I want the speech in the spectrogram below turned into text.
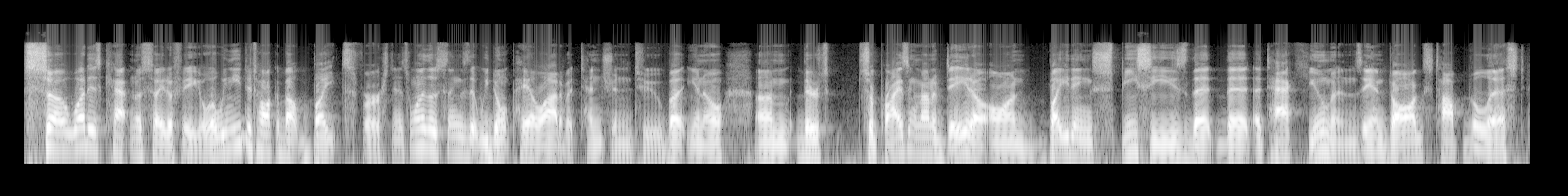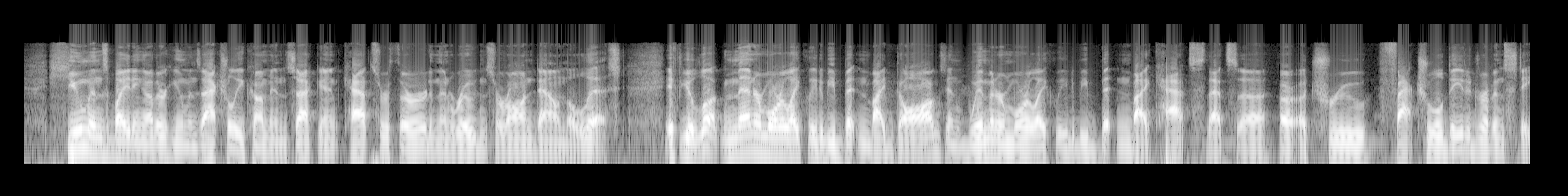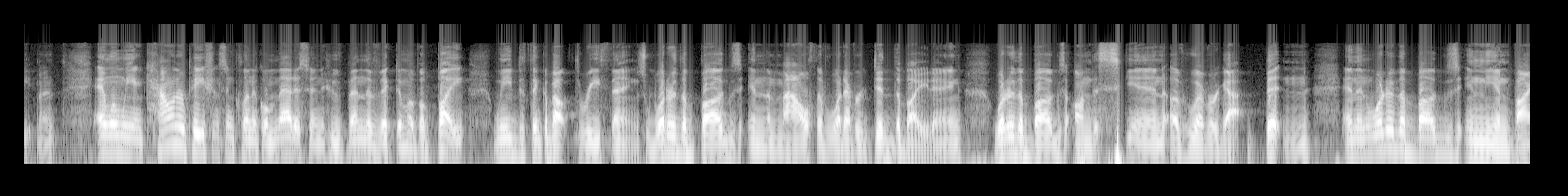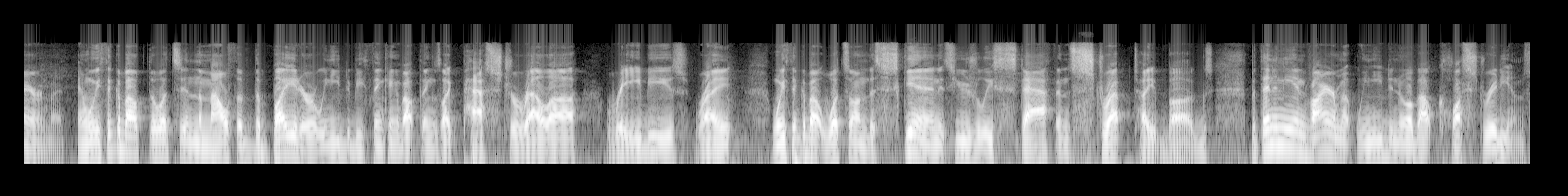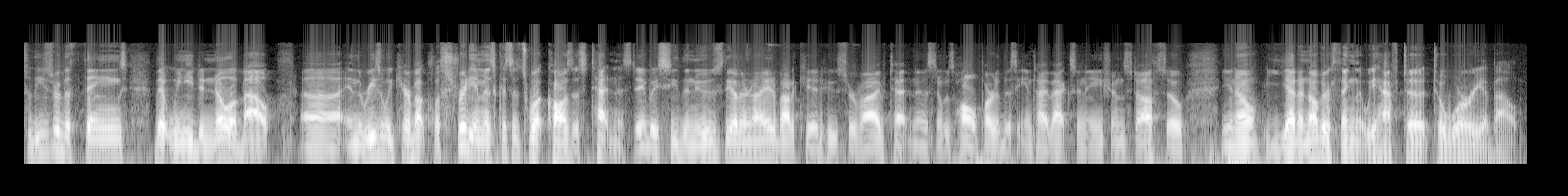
So, what is capnocytophaga? Well, we need to talk about bites first, and it's one of those things that we don't pay a lot of attention to. But you know, um, there's surprising amount of data on biting species that, that attack humans, and dogs top the list. Humans biting other humans actually come in second, cats are third, and then rodents are on down the list. If you look, men are more likely to be bitten by dogs, and women are more likely to be bitten by cats. That's a, a, a true, factual, data driven statement. And when we encounter patients in clinical medicine who've been the victim of a bite, we need to think about three things. What are the bugs in the mouth of whatever did the biting? What are the bugs on the skin of whoever got bitten? And then what are the bugs in the environment? And when we think about the, what's in the mouth of the biter, we need to be thinking about things like Pasteurella rabies, right? When we think about what's on the skin, it's usually staph and strep type bugs. But then in the environment, we need to know about Clostridium. So these are the things that we need to know about. Uh, and the reason we care about Clostridium is because it's what causes tetanus. Did anybody see the news the other night about a kid who survived tetanus and it was all part of this anti vaccination stuff? So, you know, yet another thing that we have to, to worry about.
